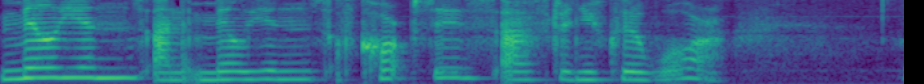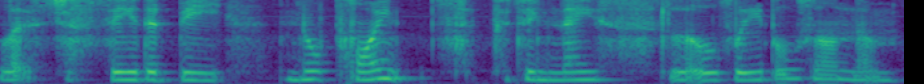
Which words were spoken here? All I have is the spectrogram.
millions and millions of corpses after nuclear war. Let's just say there'd be no point putting nice little labels on them.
